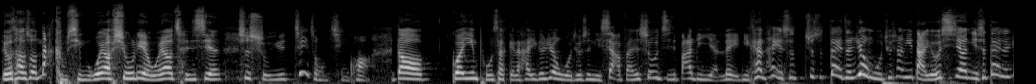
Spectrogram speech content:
刘涛说那可不行，我要修炼，我要成仙，是属于这种情况。到观音菩萨给了他一个任务，就是你下凡收集八滴眼泪。你看他也是，就是带着任务，就像你打游戏啊，你是带着任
